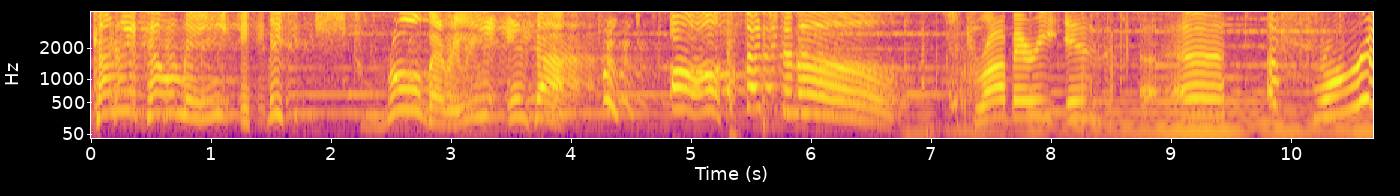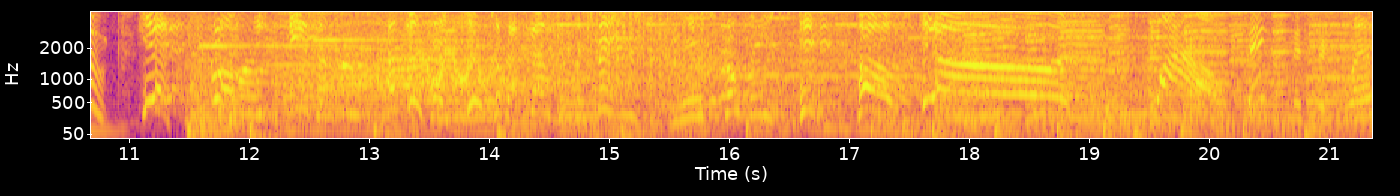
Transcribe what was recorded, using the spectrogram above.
Can you tell me if this strawberry is a fruit or vegetable? Strawberry is uh, a fruit. Yes, strawberry is a fruit, and you got two correct answers, which means this trophy is all yours! Thanks, Mr. Slim.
